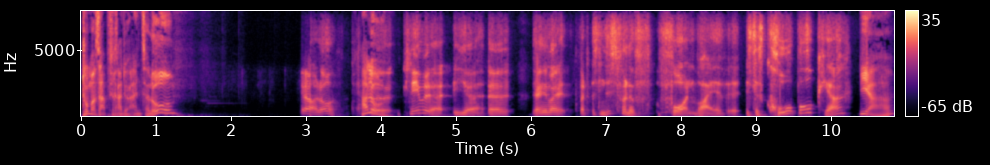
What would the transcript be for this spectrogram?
Thomas Ab Radio 1, hallo. Ja, hallo. Hallo. Äh, Knebel hier. Äh, sagen mal, was ist denn das für eine Vorwahl? Ist das Coburg, ja? Ja.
